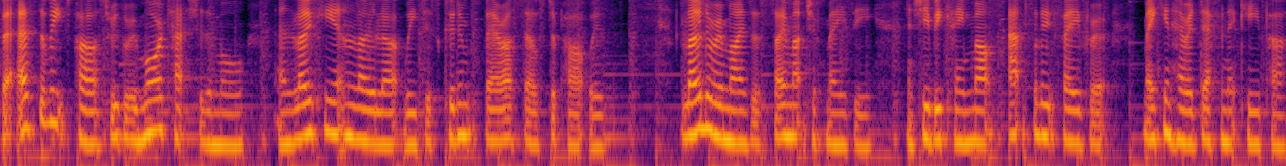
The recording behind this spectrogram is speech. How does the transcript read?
But as the weeks passed we grew more attached to them all and Loki and Lola we just couldn't bear ourselves to part with. Lola reminds us so much of Maisie, and she became Mark's absolute favourite, making her a definite keeper.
